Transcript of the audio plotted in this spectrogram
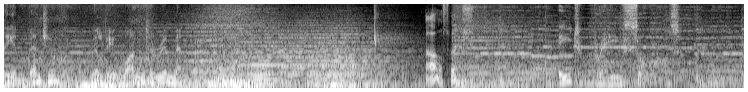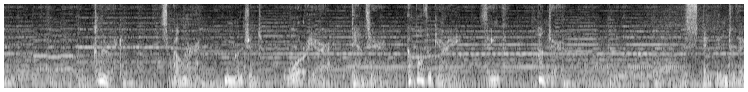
The adventure will be one to remember. Oh, Switch. Eight brave souls. Cleric, scholar, merchant, warrior, dancer, apothecary, thief, hunter. Step into their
